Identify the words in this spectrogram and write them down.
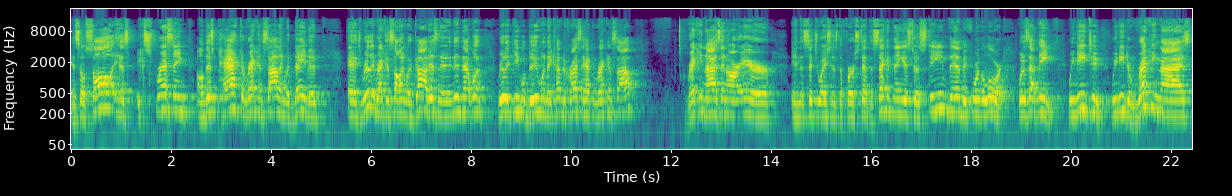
And so Saul is expressing on this path to reconciling with David, and it's really reconciling with God, isn't it? And isn't that what really people do when they come to Christ? They have to reconcile. Recognizing our error in the situation is the first step. The second thing is to esteem them before the Lord. What does that mean? We need to, we need to recognize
